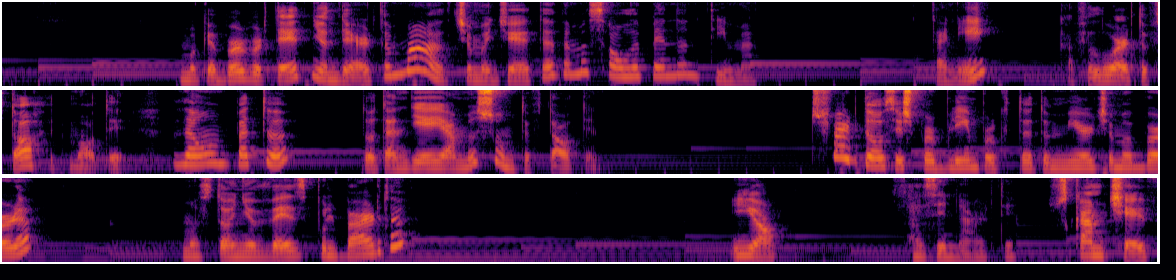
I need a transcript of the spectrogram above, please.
Më ke bërë vërtet një nder të madh që më gjete dhe më solle pendën time. Tani, ka filluar të ftohet moti dhe unë pa të do ta ndjeja më shumë të ftohtin. Çfarë do si shpërblim për këtë të mirë që më bëre? Mos do një vezë pulbardhe? Jo, tha Zinarti, s'kam qejf.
